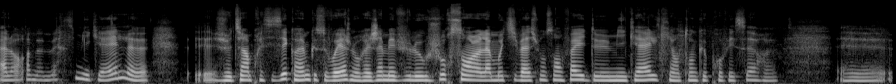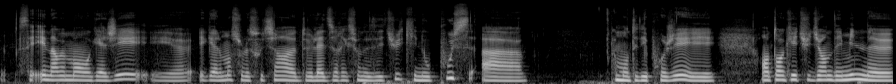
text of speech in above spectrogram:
alors ah bah, merci Michael. Euh, je tiens à préciser quand même que ce voyage n'aurait jamais vu le jour sans la motivation sans faille de Michael qui en tant que professeur s'est énormément engagé et également sur le soutien de la direction des études qui nous pousse à monter des projets. Et en tant qu'étudiante des mines, euh,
